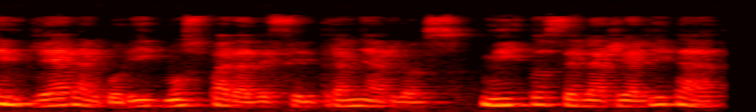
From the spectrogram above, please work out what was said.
emplear algoritmos para desentrañar los mitos de la realidad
